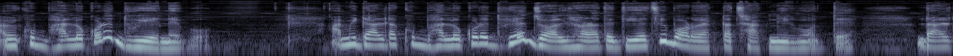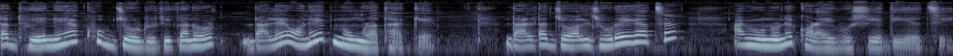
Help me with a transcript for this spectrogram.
আমি খুব ভালো করে ধুয়ে নেব। আমি ডালটা খুব ভালো করে ধুয়ে জল ঝরাতে দিয়েছি বড় একটা ছাকনির মধ্যে। ডালটা ধুয়ে নেওয়া খুব জরুরি, কারণ ওর ডালে অনেক নোংরা থাকে। ডালটা জল ঝরে গেছে, আমি উনুনে কড়াই বসিয়ে দিয়েছি।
